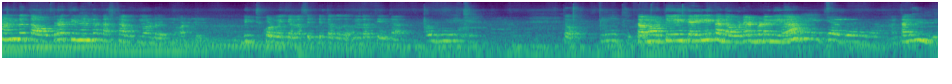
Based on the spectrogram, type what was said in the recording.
ಹಣ್ಣು ತಾವ ಒಬ್ಬರ ತಿನ್ನಂದ್ರೆ ಕಷ್ಟ ಆಗುತ್ತೆ ನೋಡ್ರಿ. ಒಟ್ಟು ಬಿಚ್ಚಿ ಕೊಡ್ಬೇಕೆಲ್ಲ ಸಿಪ್ಪಿ ತೆಗೆದು ಅಂದ್ರೆ ತಿಂತಾರ ತನೋ ಟೀ ತೆಗಿಲಿಕ್ಕಂದ ಕಂದ ಓಡಾಡ್ಬೇಡ ನೀನ. ತೆಗ್ದಿನಿ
